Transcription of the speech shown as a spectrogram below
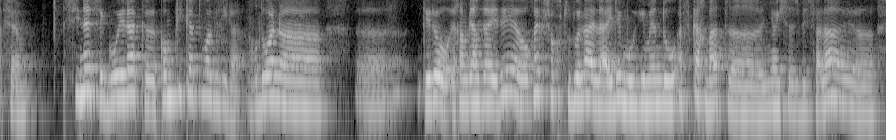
Afen, zinez egoerak uh, komplikatuak dira. Orduan, uh, uh, gero, erran behar da ere, horrek sortu duela, ela ere mugimendu azkar bat, uh, inoiz ez bezala, uh,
